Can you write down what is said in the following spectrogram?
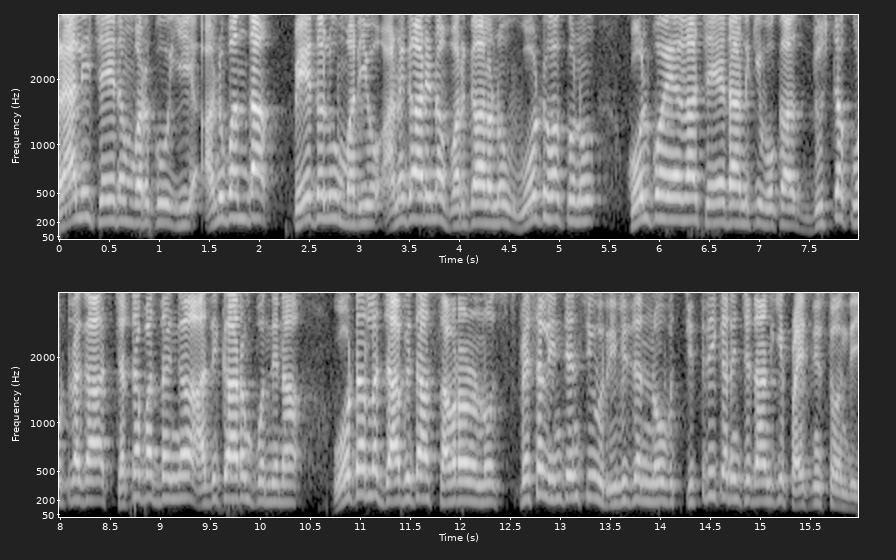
ర్యాలీ చేయడం వరకు ఈ అనుబంధ పేదలు మరియు అణగారిన వర్గాలను ఓటు హక్కును కోల్పోయేలా చేయడానికి ఒక దుష్ట కుట్రగా చట్టబద్ధంగా అధికారం పొందిన ఓటర్ల జాబితా సవరణను స్పెషల్ ఇంటెన్సివ్ రివిజన్ను చిత్రీకరించడానికి ప్రయత్నిస్తోంది.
